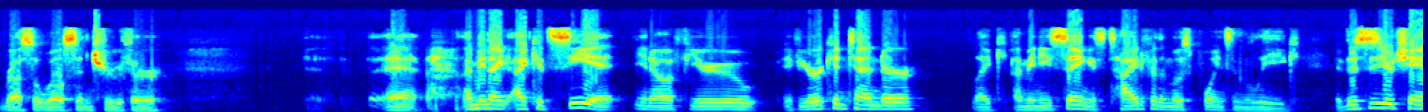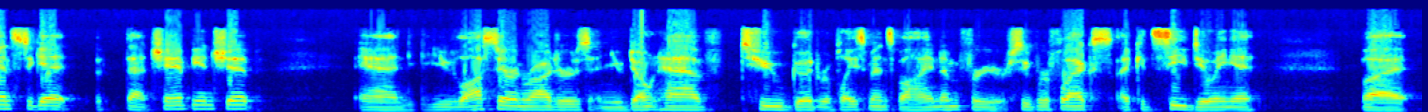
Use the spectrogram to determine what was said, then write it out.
Russell Wilson truther. Uh, I mean, I, I could see it. You know, if you if you're a contender, like I mean, he's saying he's tied for the most points in the league. If this is your chance to get that championship, and you lost Aaron Rodgers, and you don't have two good replacements behind him for your super flex, I could see doing it. But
